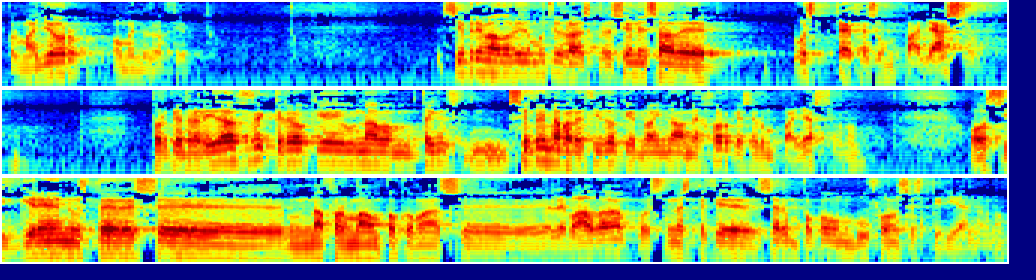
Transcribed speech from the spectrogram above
con mayor o menor acierto. Siempre me ha dolido mucho la expresión esa de usted es un payaso. Porque en realidad creo que siempre me ha parecido que no hay nada mejor que ser un payaso, ¿no? O si quieren ustedes eh, una forma un poco más eh, elevada, pues una especie de ser un poco un bufón sespiriano. ¿no?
